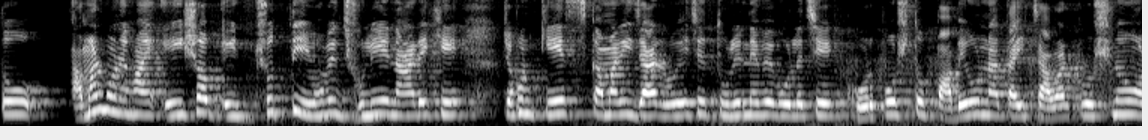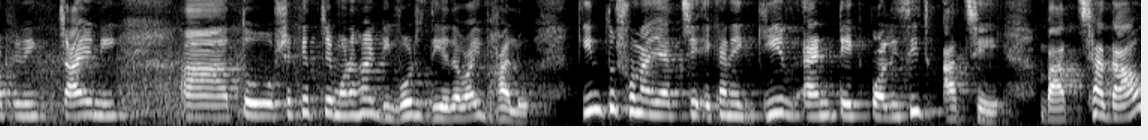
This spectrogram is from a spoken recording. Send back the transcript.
তো আমার মনে হয় এই সব, এই সত্যি এভাবে ঝুলিয়ে না রেখে যখন কেস কামারি যার রয়েছে তুলে নেবে বলেছে, খোরপোশ তো পাবেও না, তাই চাওয়ার প্রশ্নও ওঠেনি, চায়নি তো সেক্ষেত্রে মনে হয় ডিভোর্স দিয়ে দেওয়াই ভালো। কিন্তু শোনা যাচ্ছে এখানে গিভ অ্যান্ড টেক পলিসি আছে, বাচ্চা দাও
